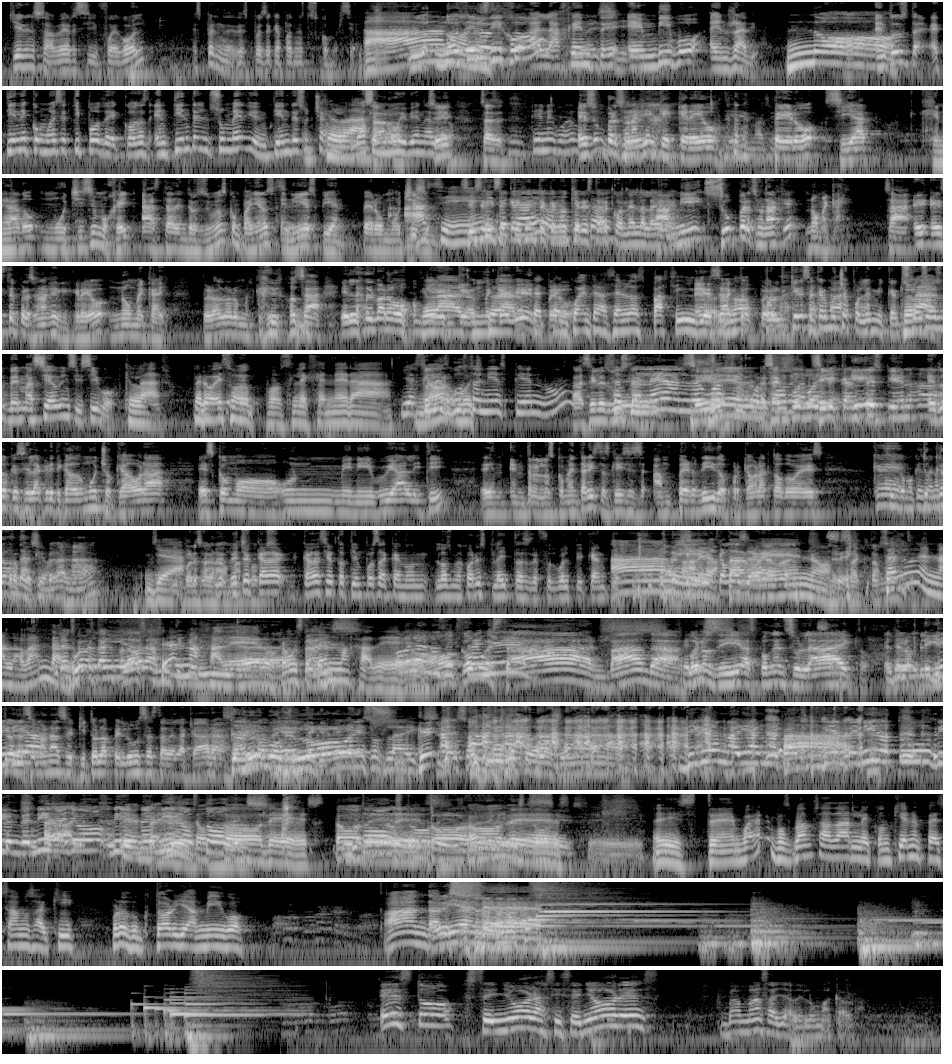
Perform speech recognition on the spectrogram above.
¿Quieren saber si fue gol? Esperen después de que pasen estos comerciales. Ah, no, les dijo a la gente en vivo en radio. No. Entonces eh, tiene como ese tipo de cosas. Entiende su medio, entiende su chavo. Lo hace muy bien. Sí. tiene Es un personaje que creo, pero sí ha generado muchísimo hate hasta dentro de sus mismos compañeros en ESPN, pero muchísimo. Ah, sí. sí, dice que hay gente que no, quiere estar con él al aire. A mí su personaje no me cae. O sea, e, este personaje que creo no me cae pero Álvaro me cae, o sea, el Álvaro que, me cae bien. que te encuentras en los pasillos. Exacto, pero quiere sacar mucha polémica, entonces eso es demasiado incisivo. Claro. Pero eso pues le genera. Y así les gusta en ESPN, ¿no? Así les gusta. Se pelean luego sí, así por sí, ESPN es lo que se le ha criticado mucho, que ahora es como un mini reality entre los comentaristas que dices han perdido porque ahora todo es. ¿Qué? como que es ¿Tú qué onda? ¿no? Ya. por eso de, hecho, cada, cada, cierto tiempo sacan un, los mejores pleitos de fútbol picante. Ah, mira, ¿Cómo está se bueno. Exactamente. Saluden a la banda. ¿Cómo están? Hola, hola. Sean majadero. ¿Cómo están? Sean majadero. Hola, los ¿Cómo están? Banda. Buenos días. Pongan su like. El del ombliguito de la semana se quitó la pelusa hasta de la cara. Queremos likes. esos likes. ¿Qué? Es ombliguito de la semana. Diría Mariana Prats, bienvenido tú, bienvenida yo, bienvenidos, todos. Todos. Todos todos, Este, bueno, pues vamos a darle. ¿Con quién empezamos aquí? Productor y amigo. Anda, viene. Esto, señoras y señores, va más allá de lo macabro.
